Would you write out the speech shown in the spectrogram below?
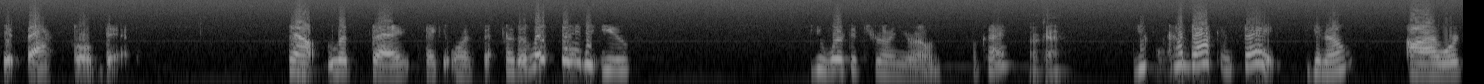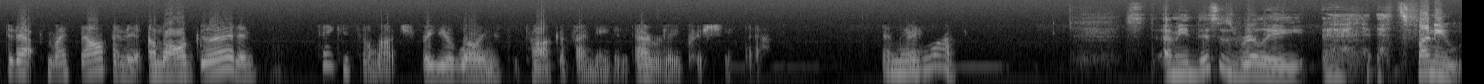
sit back for a bit. Now, let's say, take it one step further. Let's say that you you work it through on your own, okay? Okay. You can come back and say, you know, I worked it out for myself and I'm all good and thank you so much for your willingness to talk if I needed it. I really appreciate that. And there you are. I mean, this is really, it's funny.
